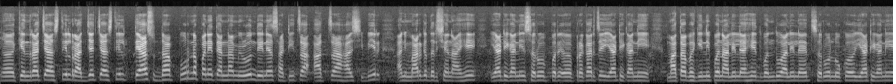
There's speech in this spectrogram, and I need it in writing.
केंद्राच्या असतील राज्याच्या असतील त्यासुद्धा पूर्णपणे त्यांना मिळवून देण्यासाठीचा आजचा हा शिबिर आणि मार्गदर्शन आहे. या ठिकाणी सर्व पर प्रकारचे या ठिकाणी माता भगिनी पण आलेले आहेत बंधू आलेले आहेत सर्व लोक या ठिकाणी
